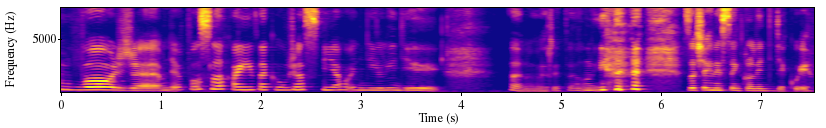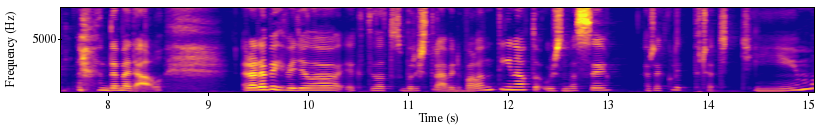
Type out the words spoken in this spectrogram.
bože, mě poslouchají tak úžasní a hodní lidi. To je neuvěřitelný. Za všechny single lidi děkuji. Jdeme dál. Rada bych věděla, jak ty letos budeš trávit Valentína, to už jsme si řekli předtím.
